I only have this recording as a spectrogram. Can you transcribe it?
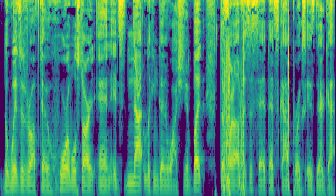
The Wizards are off to a horrible start and it's not looking good in Washington, but the front office has said that Scott Brooks is their guy.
